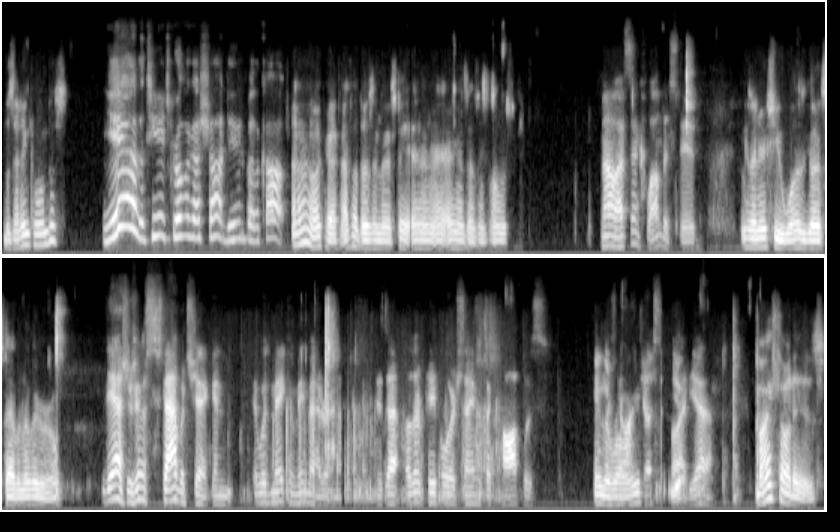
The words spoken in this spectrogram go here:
Was that in Columbus? Yeah, the teenage girl that got shot, dude, by the cop. Oh, okay. I thought that was in the state. Uh, I I guess that was in Columbus No, that's in Columbus, dude. because I knew she was going to stab another girl. Yeah, she was gonna stab a chick, and it was making me mad right now. Is that other people are saying that the cop was, In the was wrong. justified? Yeah. My thought is,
